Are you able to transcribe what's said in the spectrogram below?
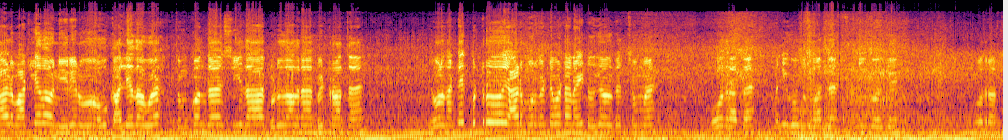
ಎರಡು ಬಾಟ್ಲಿ ಅದಾವ, ನೀರಿನ ಅವು ಖಾಲಿ ಅದಾವ. ತುಂಬ್ಕೊಂಡ ಸೀದಾ ಬಿಡುದಾದ್ರ ಬಿಟ್ರಾತ. ಏಳು ಗಂಟೆಗೆ ಬಿಟ್ರು, ಎರಡು ಮೂರು ಗಂಟೆ ಮಟ್ಟ ನೈಟ್ ಹೋಗಿ ಹೋಗತ್ತೆ ಸುಮ್ಮ. ಹೋದ್ರಾತ. ಮನೆಗೆ ಹೋಗೋದು ಮತ್ತೆ ಮನೆಗೆ ಹೋಗಿ ಹೋದ್ರಾತ.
